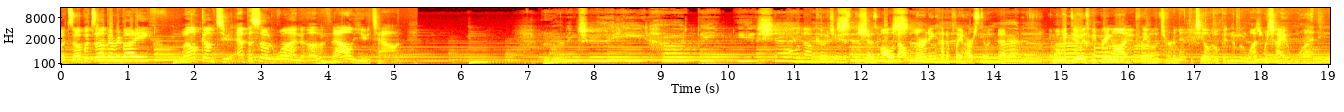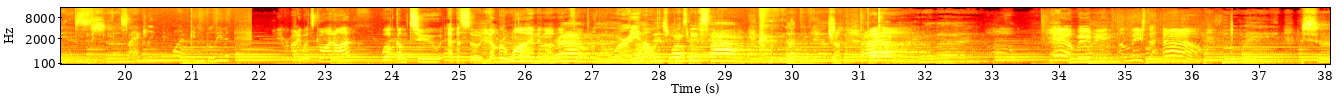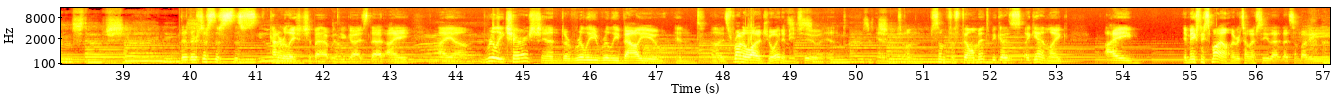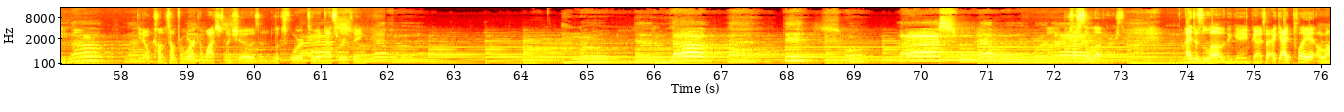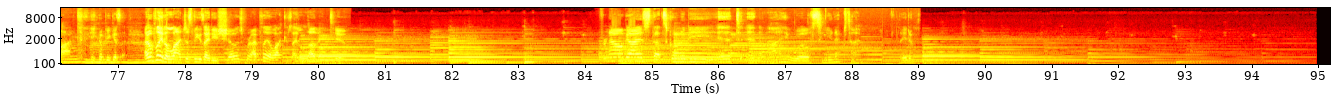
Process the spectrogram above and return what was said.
What's up, what's up, everybody? Welcome to episode one of Value Town. Running through the heat, heartbeat, you shine. All about coaching. This the show is all about learning how to play Hearthstone better. And what we do is we bring on playing the tournament, the TL Open number one, which I won. Yes, yes, I actually won. Can you believe it? Hey, everybody, what's going on? Welcome to episode number one of Unfiltered. Don't worry, I'll introduce her. Drunk, but uh, oh, yeah, baby, unleash the hound. The sun will shining. there, there's just this this kind of relationship I have with you guys that I I um, really cherish and uh, really really value, and uh, it's brought a lot of joy to me too, and and um, some fulfillment because again, like I, it makes me smile every time I see that that somebody you know comes home from work and watches my shows and looks forward to it and that sort of thing. I still love Hearthstone. I just love the game, guys. I, I play it a lot, you know, because I don't play it a lot just because I do shows for it. I play a lot because I love it too. Now, guys, that's going to be it, and I will see you next time. Later.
